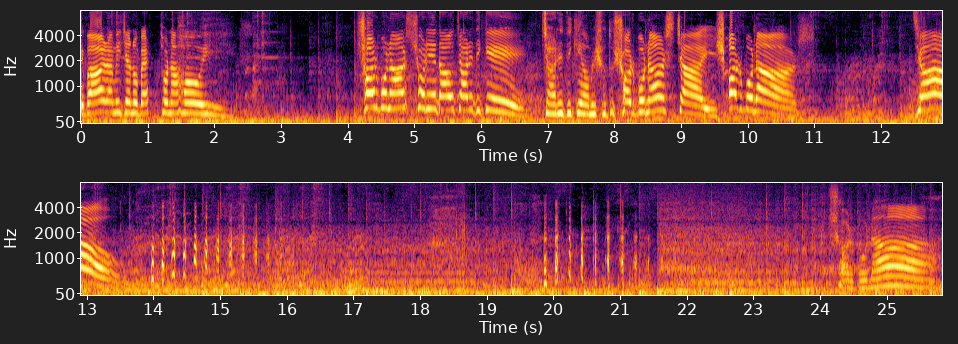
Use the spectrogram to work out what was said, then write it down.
এবার আমি যেন ব্যর্থ না হই। সর্বনাশ ছড়িয়ে দাও চারিদিকে। চারিদিকে আমি শুধু সর্বনাশ চাই, সর্বনাশ। যাও। সর্বনাশ।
